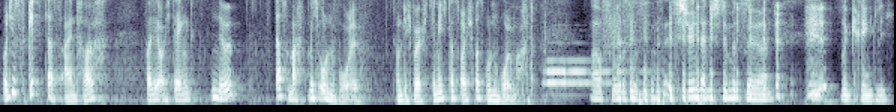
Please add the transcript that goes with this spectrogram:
Und ihr skippt das einfach, weil ihr euch denkt, nö, das macht mich unwohl. Und ich möchte nicht, dass euch was unwohl macht. Oh, Flo, das ist, ist schön, deine Stimme zu hören. So kränklich.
